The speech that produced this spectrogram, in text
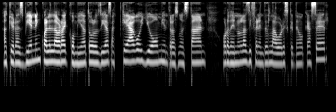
a qué horas vienen, cuál es la hora de comida todos los días, a qué hago yo mientras no están, ordeno las diferentes labores que tengo que hacer.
